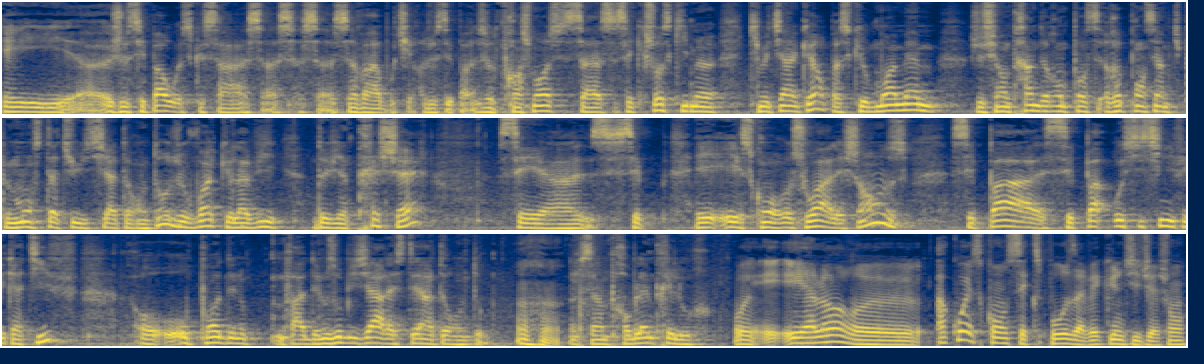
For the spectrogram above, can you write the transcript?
Et euh, je sais pas où est-ce que ça ça, ça, ça, va aboutir. Je sais pas. Franchement ça c'est quelque chose qui me qui me tient à cœur parce que moi-même je suis en train de repenser, repenser un petit peu mon statut ici à Toronto. Je vois que la vie devient très chère. C'est euh, et, et, ce qu'on reçoit à l'échange c'est pas c'est pas aussi significatif au, point de nous, enfin, de nous obliger à rester à Toronto. Uh-huh. Donc c'est un problème très lourd. Oui. Et, alors, euh, à quoi est-ce qu'on s'expose avec une situation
